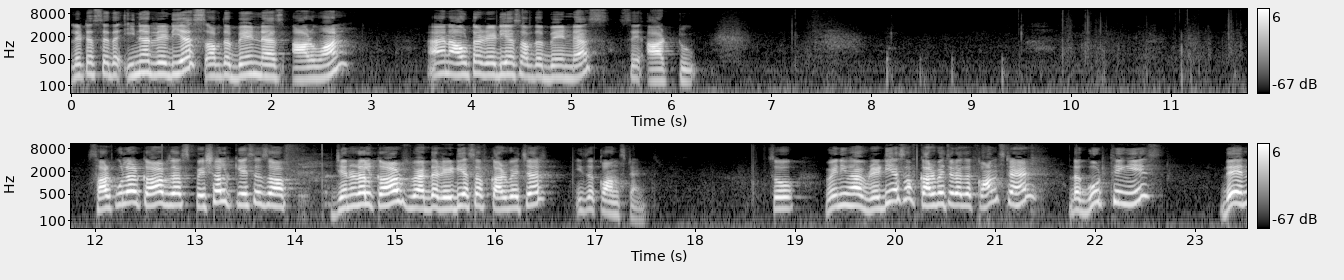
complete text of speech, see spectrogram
let us say the inner radius of the bend as r1 and outer radius of the bend as say r2. circular curves are special cases of general curves where the radius of curvature is a constant. So when you have radius of curvature as a constant the good thing is then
